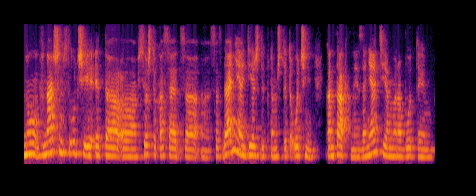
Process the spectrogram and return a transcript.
Ну, в нашем случае это э, а, все, что касается э, создания одежды, потому что это очень контактные занятия. Мы работаем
